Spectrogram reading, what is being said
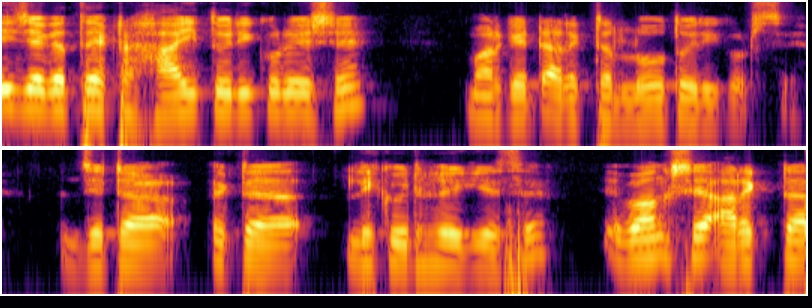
এই জায়গাতে একটা হাই তৈরি করে এসে মার্কেট আরেকটা লো তৈরি করছে, যেটা একটা লিকুইড হয়ে গিয়েছে এবং সে আরেকটা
